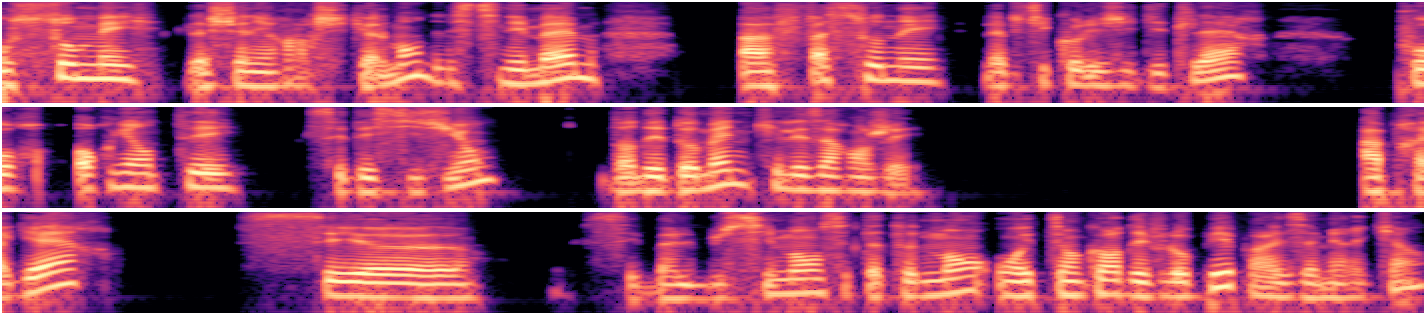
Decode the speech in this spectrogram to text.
au sommet de la chaîne hiérarchique allemande, destinées même a façonné la psychologie d'Hitler pour orienter ses décisions dans des domaines qui les arrangeaient. Après-guerre, euh, ces, balbutiements, ces tâtonnements ont été encore développés par les Américains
